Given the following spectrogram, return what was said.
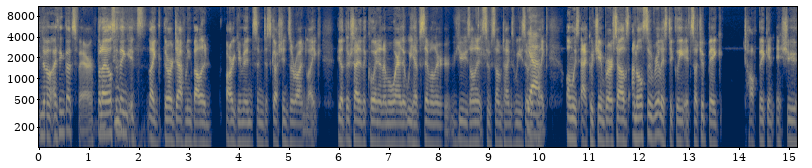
No, I think that's fair. But I also think it's like there are definitely valid arguments and discussions around like the other side of the coin and I'm aware that we have similar views on it. So sometimes we sort Yeah. of like almost echo chamber ourselves. And also realistically it's such a big topic and issue.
